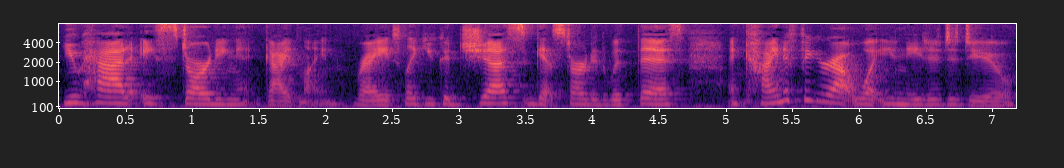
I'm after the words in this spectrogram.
you had a starting guideline, right? Like you could just get started with this and kind of figure out what you needed to do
